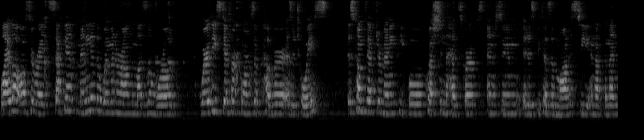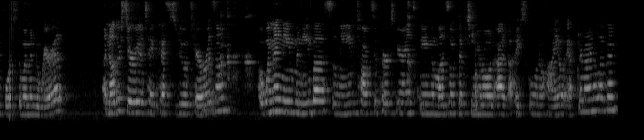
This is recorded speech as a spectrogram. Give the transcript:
Lila also writes, second, many of the women around the Muslim world wear these different forms of cover as a choice. This comes after many people question the headscarves and assume it is because of modesty and that the men force the women to wear it. Another stereotype has to do with terrorism. A woman named Maniba Salim talks of her experience being a Muslim 15 year old at a high school in Ohio after 9 11.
